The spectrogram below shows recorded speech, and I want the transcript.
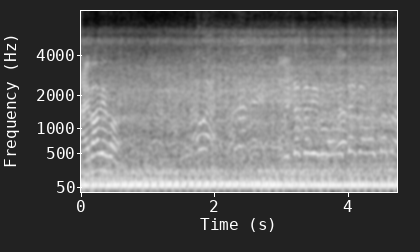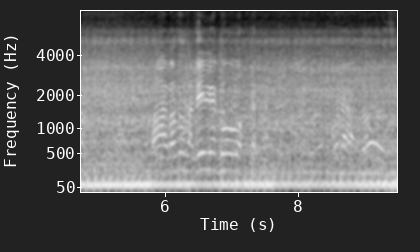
Ahí va, viejo. Viejo. Ah, vas a salir, viejo. Una, dos.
